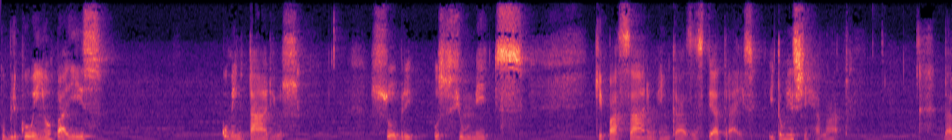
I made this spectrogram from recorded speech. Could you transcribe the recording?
publicou em O País comentários sobre os filmetes que passaram em casas teatrais. Então, este relato, da,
